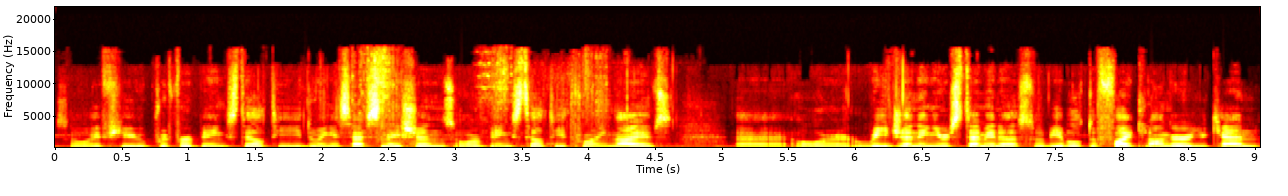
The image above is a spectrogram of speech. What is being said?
So if you prefer being stealthy doing assassinations or being stealthy throwing knives uh, or regenning your stamina so be able to fight longer, you can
